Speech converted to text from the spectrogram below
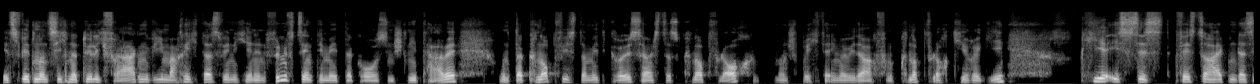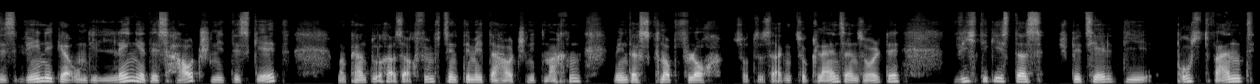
Jetzt wird man sich natürlich fragen, wie mache ich das, wenn ich einen fünf Zentimeter großen Schnitt habe und der Knopf ist damit größer als das Knopfloch. Man spricht ja immer wieder auch von Knopflochchirurgie. Hier ist es festzuhalten, dass es weniger um die Länge des Hautschnittes geht. Man kann durchaus auch fünf Zentimeter Hautschnitt machen, wenn das Knopfloch sozusagen zu klein sein sollte. Wichtig ist, dass speziell die Brustwand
